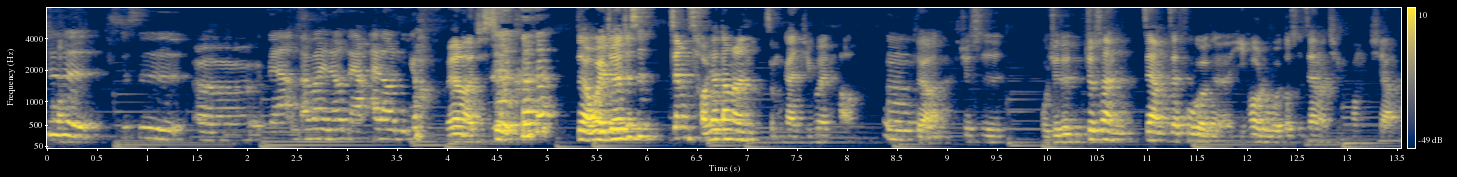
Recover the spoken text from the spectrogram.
就是就是呃怎样，老板你要怎样爱到你哦，没有啦，就是 对啊，我也觉得就是这样吵架，当然怎么感情会好。嗯，对啊，就是我觉得就算这样再复合，可能以后如果都是这样的情况下，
